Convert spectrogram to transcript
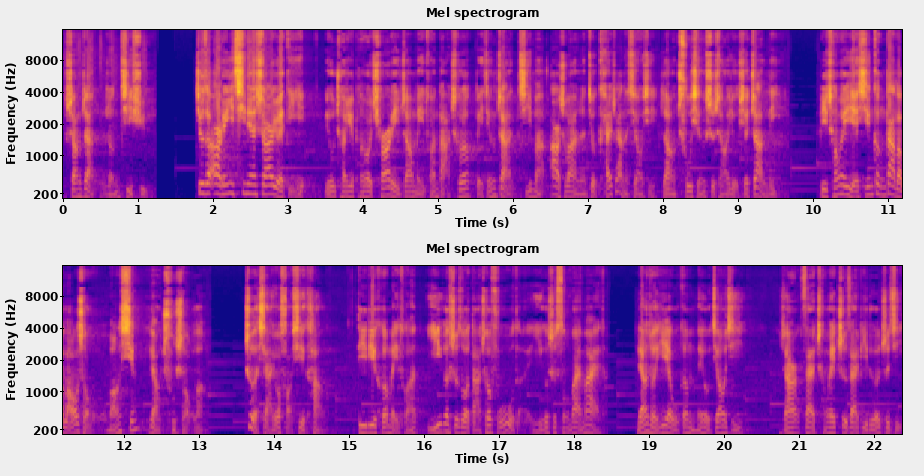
商战仍继续。就在二零一七年十二月底，流传于朋友圈的一张美团打车北京站挤满二十万人就开战的消息，让出行市场有些战栗。比成为野心更大的老手王兴要出手了，这下有好戏看了。滴滴和美团，一个是做打车服务的，一个是送外卖的，两者业务根本没有交集。然而在成为志在必得之际，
